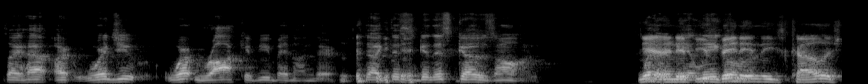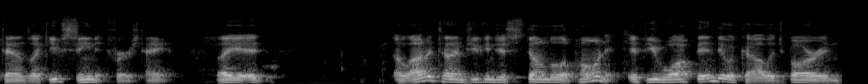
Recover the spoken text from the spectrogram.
It's like, how? Are, where'd you? What rock have you been under? Like this, this goes on. yeah, and if you've been in these college towns, like you've seen it firsthand. Like it, a lot of times you can just stumble upon it. If you walked into a college bar in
